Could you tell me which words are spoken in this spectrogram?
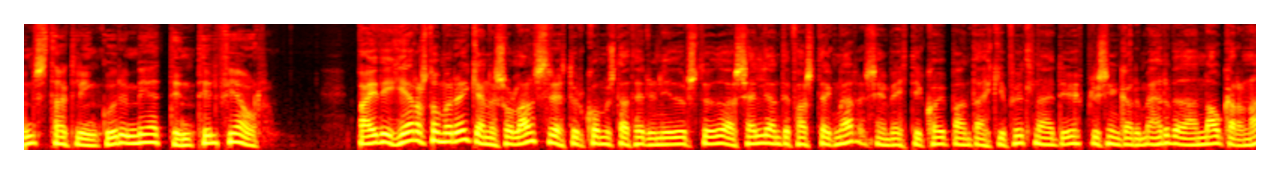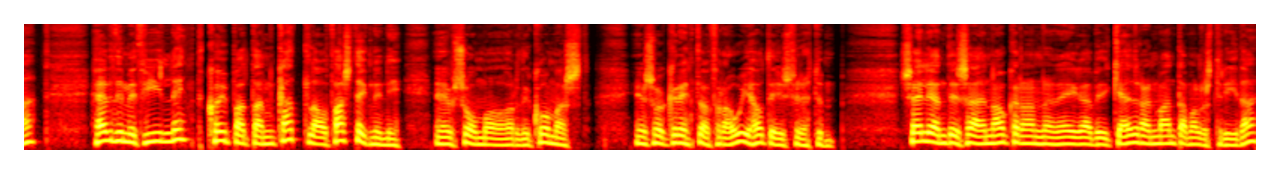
einstaklingur metinn til fjár. Bæði hérastómur Reykjanes og landsréttur komist að þeirri nýðurstöðu að seljandi fastegnar sem veitti kaupanda ekki fullnægandi upplýsingar um erfiða nágarana hefði með því lengt kaupandan galla á fastegninni ef svo má orði komast, eins og greint var frá í hátegisfréttum. Seljandi saði nágaranan eiga við geðran vandamál að stríða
